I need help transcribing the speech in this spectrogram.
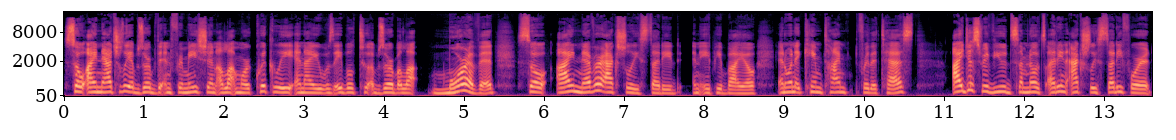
So I naturally absorbed the information a lot more quickly and I was able to absorb a lot more of it. So I never actually studied an AP bio and when it came time for the test, I just reviewed some notes. I didn't actually study for it,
